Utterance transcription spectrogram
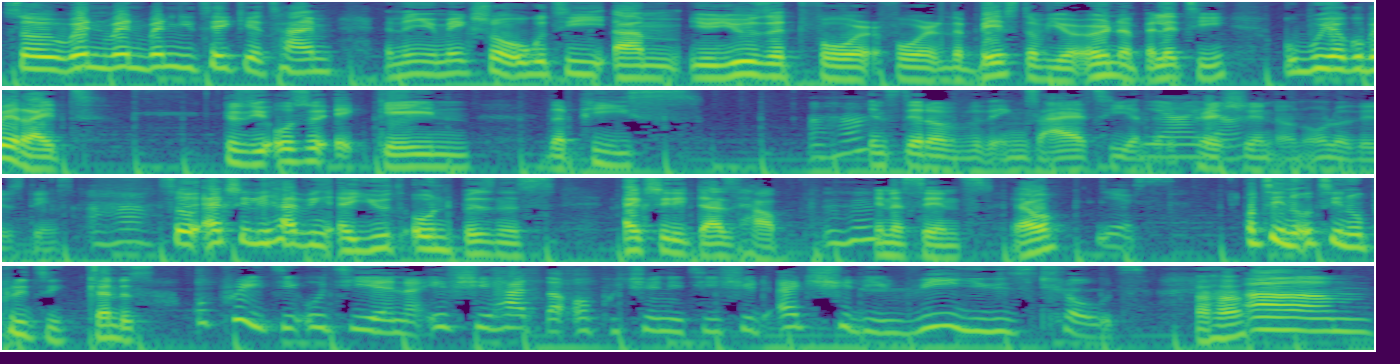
So when when when you take your time and then you make sure ukuthi um you use it for for the best of your own ability, kubuya kube right. Because you also gain the peace Uh-huh. instead of the anxiety and Yeah, the yeah. depression and all of those things. Uh-huh. So actually having a youth-owned business actually does help Mm-hmm. in a sense. Yeah. Yes. Uthini uthini uPretty Candice. Upriti Utiena, if she had the opportunity, she'd actually reuse clothes. Uh-huh. Um,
